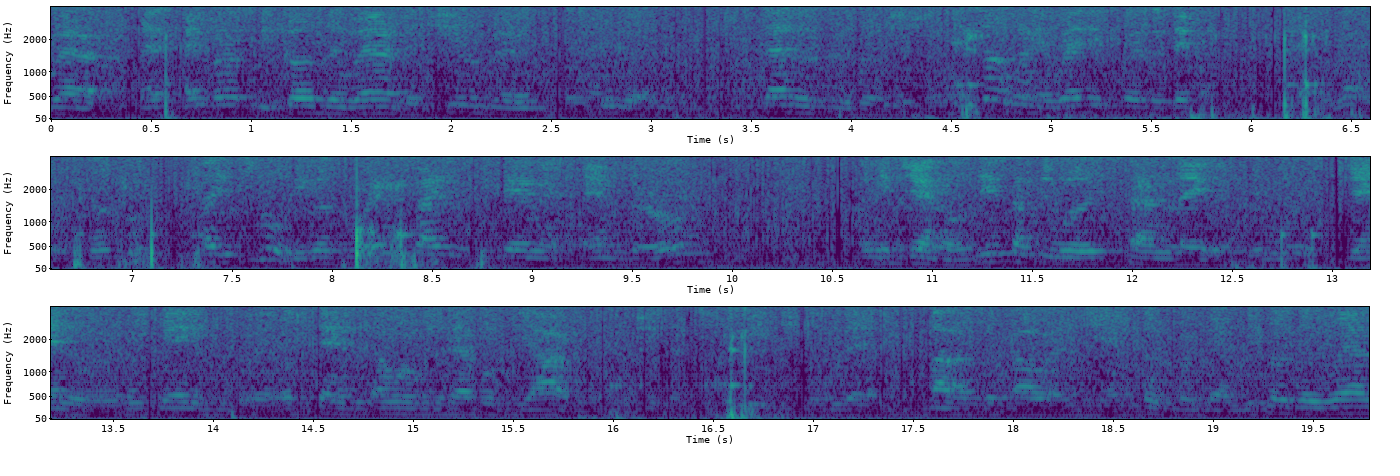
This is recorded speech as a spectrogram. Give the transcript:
were uh, emperors because they were the children who were status and condition. And so when I read it first, I said, I don't know, it's not true. But it's true because when Titus became an emperor, and in general, this is something we'll expand later. It was general. He came, uh, obtained power with the help of the army, which is a switch in the balance of power in the empire for them because they were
